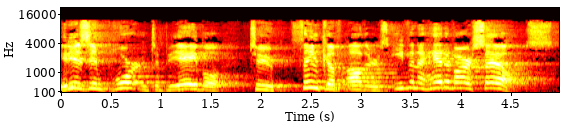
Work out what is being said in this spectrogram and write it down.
It is important to be able to think of others even ahead of ourselves.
